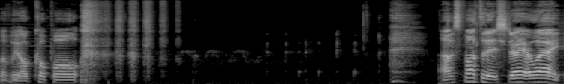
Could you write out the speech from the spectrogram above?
Lovely old couple. I've spotted it straight away.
